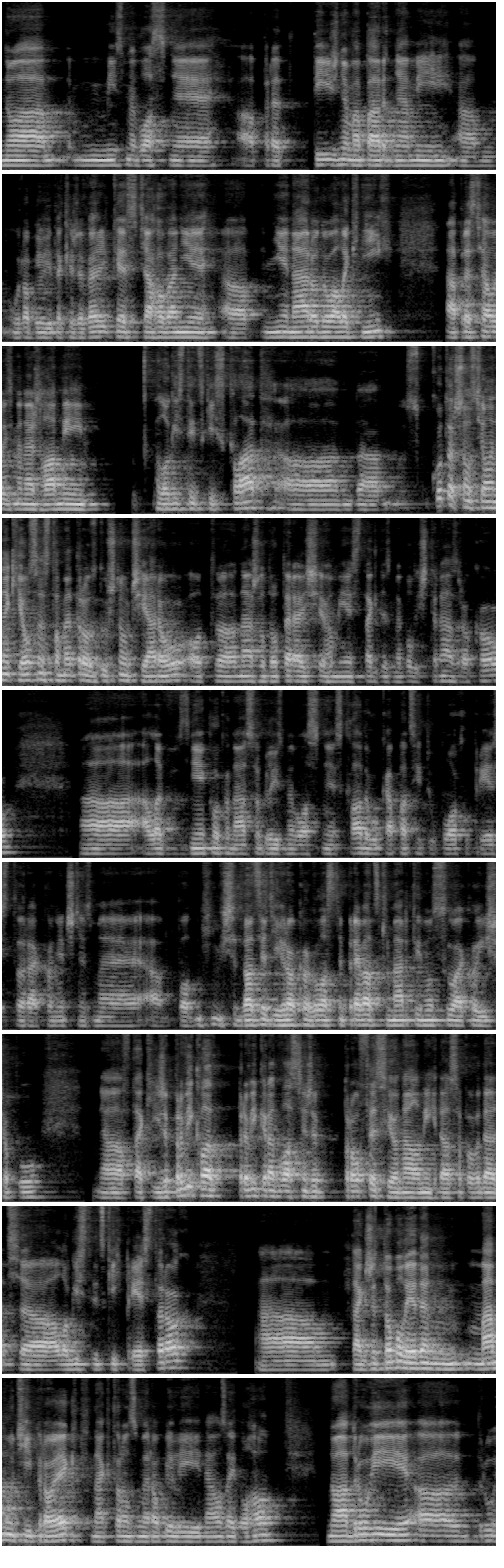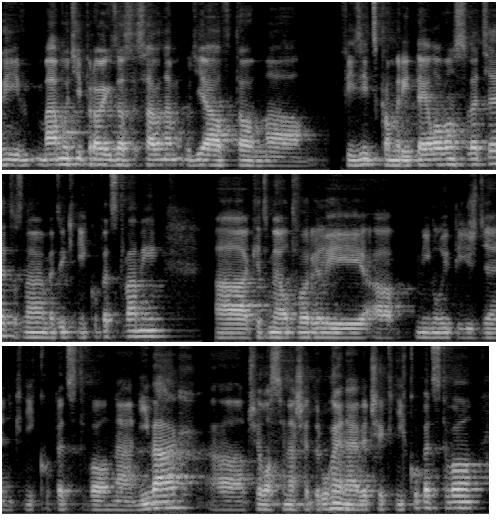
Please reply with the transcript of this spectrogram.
No a my sme vlastne pred týždňom a pár dňami urobili také, že veľké sťahovanie nie národov, ale kníh a presťahovali sme náš hlavný logistický sklad. V skutočnosti len nejakých 800 metrov vzdušnou čiarou od nášho doterajšieho miesta, kde sme boli 14 rokov, ale z niekoľko násobili sme vlastne skladovú kapacitu, plochu, priestor a konečne sme po vyše 20 rokoch vlastne prevádzky Martinusu ako e-shopu v takých, že prvýkrát, prvýkrát vlastne, že profesionálnych, dá sa povedať, logistických priestoroch. A, takže to bol jeden mamutí projekt, na ktorom sme robili naozaj dlho. No a druhý, uh, druhý mamutí projekt zase sa nám udial v tom fyzickom retailovom svete, to znamená medzi knihkupectvami. Keď sme otvorili minulý týždeň knihkupectvo na Nivách, čo je vlastne naše druhé najväčšie knihkupectvo,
